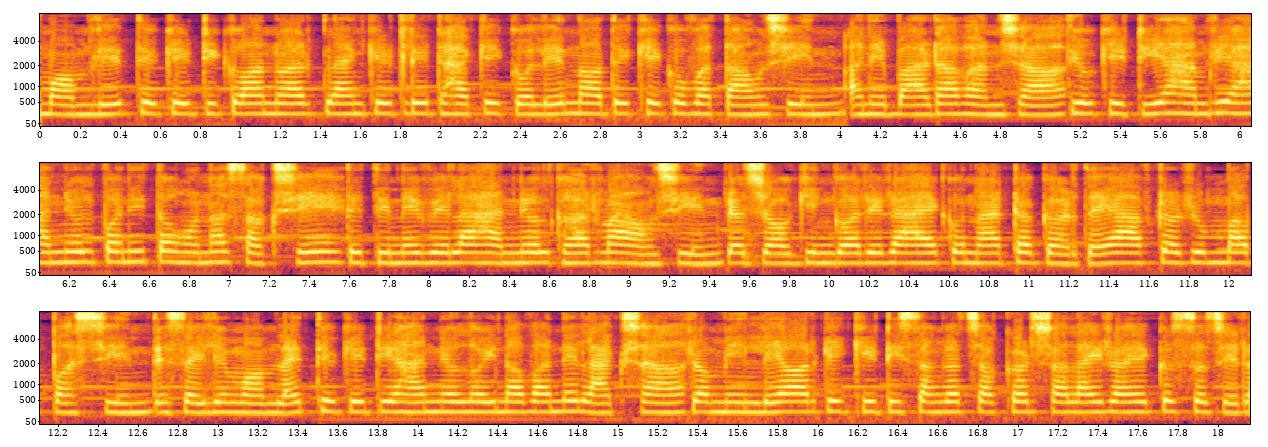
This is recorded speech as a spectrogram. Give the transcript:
ममले त्यो केटीको अनुहार ब्ल्याङ्केटले ढाकेकोले नदेखेको बताउँछिन्। अनि बाढा भन्छ त्यो केटी हाम्री हान्युल पनि त हुन सक्छ। त्यति नै बेला हान्युल घरमा आउँछिन् र जगिङ गरेर आएको नाटक गर्दै आफ्नो रुममा पस्छिन्। त्यसैले ममलाई त्यो केटी हान्युल होइन भन्ने लाग्छ। र मिनले अर्कै केटीसँग चक्कर चलाइरहेको सोचेर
